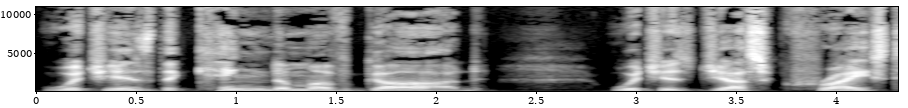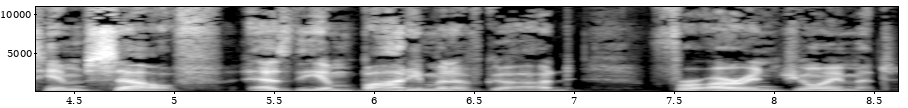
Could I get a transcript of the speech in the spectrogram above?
which is the kingdom of God, which is just Christ Himself as the embodiment of God for our enjoyment.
